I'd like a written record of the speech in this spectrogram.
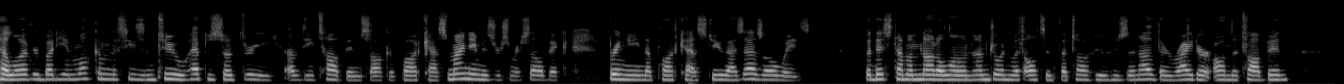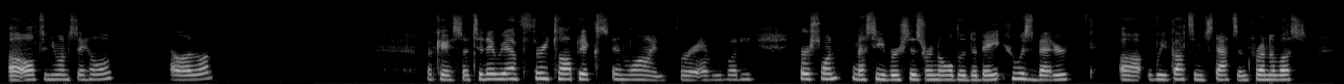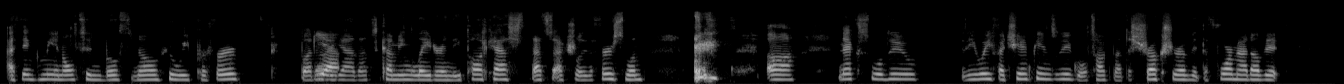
Hello, everybody, and welcome to season two, episode three of the Top Bin Soccer podcast. My name is Rusmir Celebic, bringing the podcast to you guys as always. But this time I'm not alone. I'm joined with Altin Fetahu, who's another writer on the Top Bin. Uh, Altin, you want to say hello? Hello, everyone. Okay, so today we have three topics in line for everybody. First one, Messi versus Ronaldo debate. Who is better? Uh, we've got some stats in front of us. I think me and Altin both know who we prefer. But uh, yeah. yeah, that's coming later in the podcast. That's actually the first one. uh, next, we'll do the UEFA Champions League. We'll talk about the structure of it, the format of it.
